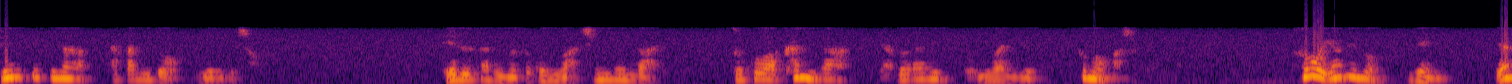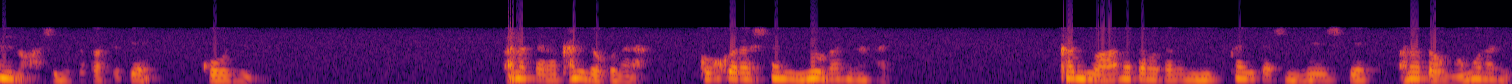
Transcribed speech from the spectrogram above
霊的な高みと言えるでしょう。エルサレムのそこには神殿があり、そこは神が宿られると言われる、その場所であります。その屋根の上に、屋根の端に立たせて、こう言うんです。あなたが神の子なら、ここから下に身を投げなさい。神はあなたのために見つかりたちに命じて、あなたを守られる。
